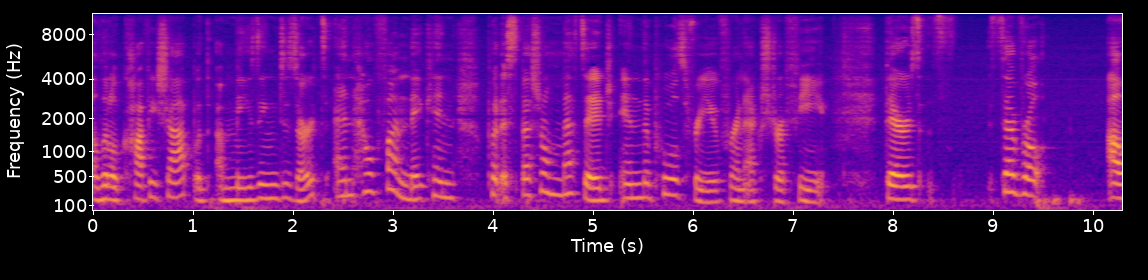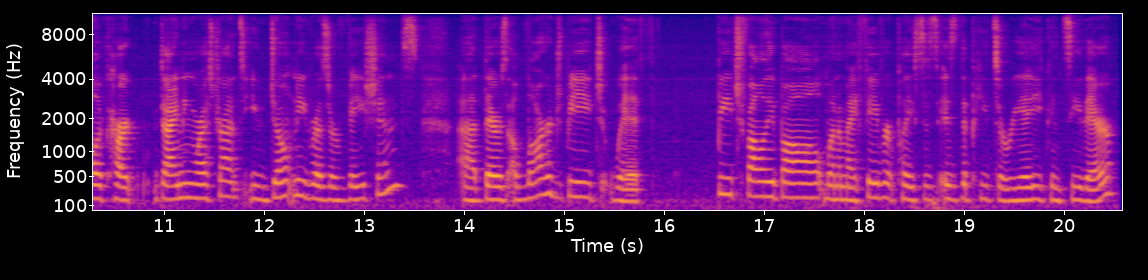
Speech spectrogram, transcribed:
a little coffee shop with amazing desserts, and how fun they can put a special message in the pools for you for an extra fee. There's several a la carte dining restaurants. You don't need reservations. Uh, there's a large beach with beach volleyball. One of my favorite places is the pizzeria you can see there.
